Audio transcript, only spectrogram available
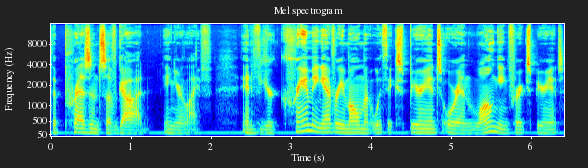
the presence of God in your life. And if you're cramming every moment with experience or in longing for experience,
